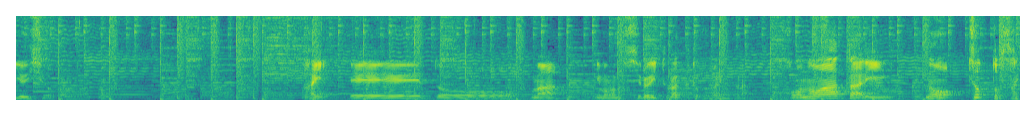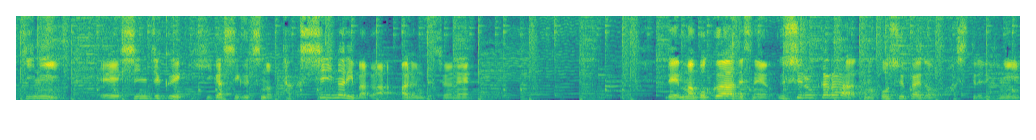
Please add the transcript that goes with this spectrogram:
よいしょ。はいえー、っとまあ今この白いトラックとかがいいのかな。この辺りのちょっと先に、えー、新宿駅東口のタクシー乗り場があるんですよね。で、まあ、僕はですね後ろからこの甲州街道を走ってる時に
